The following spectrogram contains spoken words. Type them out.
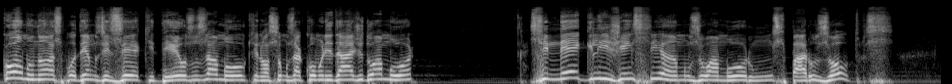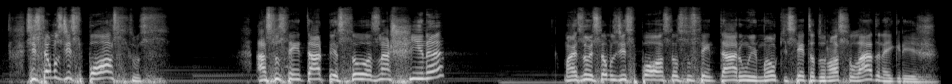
Como nós podemos dizer que Deus nos amou, que nós somos a comunidade do amor, se negligenciamos o amor uns para os outros? Se estamos dispostos a sustentar pessoas na China, mas não estamos dispostos a sustentar um irmão que senta do nosso lado na igreja.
